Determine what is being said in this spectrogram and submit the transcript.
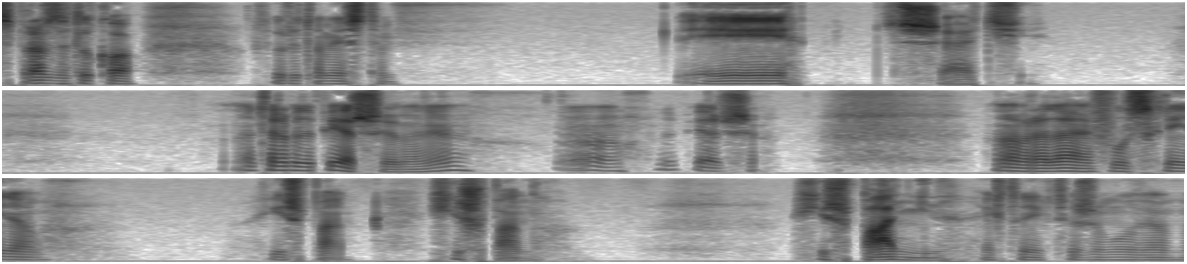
Sprawdzę tylko, który tam jestem. I trzeci. No teraz będę pierwszy chyba, nie? O, będę pierwszy. Dobra, dałem full screena. Hiszpan. Hiszpan. Hiszpanin, jak to niektórzy mówią.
